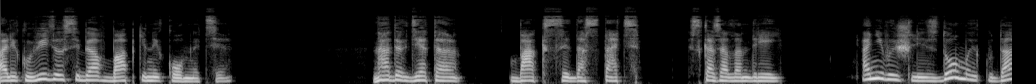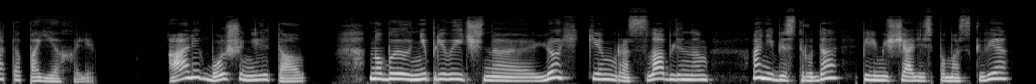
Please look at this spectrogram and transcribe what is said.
Алик увидел себя в бабкиной комнате. «Надо где-то баксы достать», — сказал Андрей. Они вышли из дома и куда-то поехали. Алик больше не летал, но был непривычно легким, расслабленным, они без труда перемещались по Москве,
